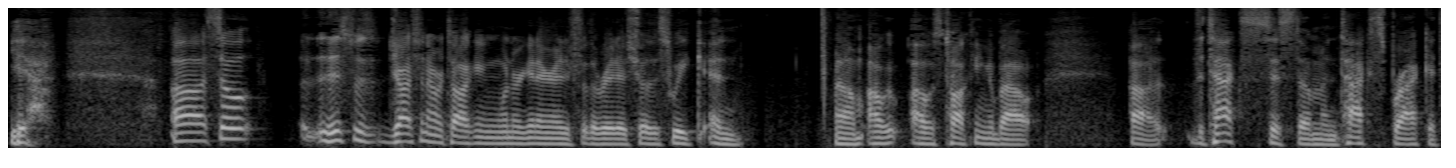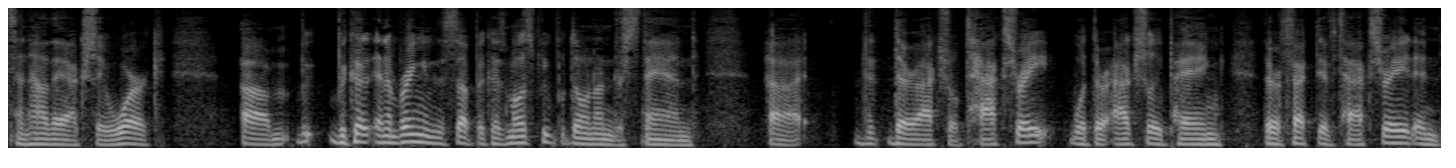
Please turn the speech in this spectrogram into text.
Yeah. Uh, so this was Josh and I were talking when we were getting ready for the radio show this week, and um, I, I, was talking about uh, the tax system and tax brackets and how they actually work. Um, because, and I'm bringing this up because most people don't understand uh, the, their actual tax rate, what they're actually paying, their effective tax rate, and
